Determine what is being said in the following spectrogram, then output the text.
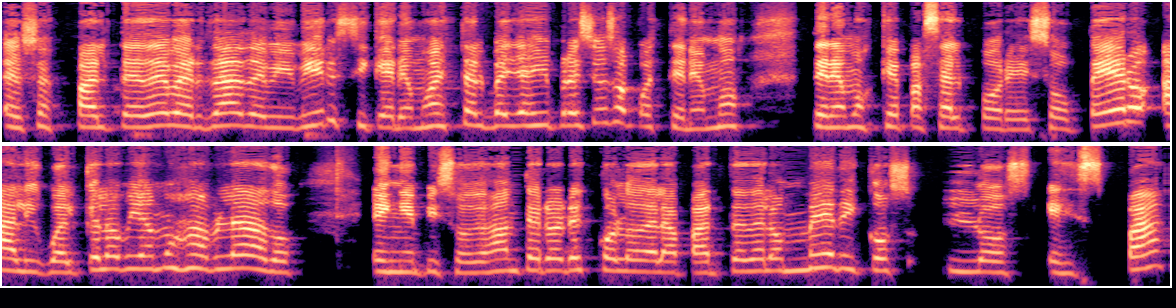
eso es parte de verdad de vivir. Si queremos estar bellas y preciosas, pues tenemos, tenemos que pasar por eso. Pero al igual que lo habíamos hablado en episodios anteriores con lo de la parte de los médicos, los spa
